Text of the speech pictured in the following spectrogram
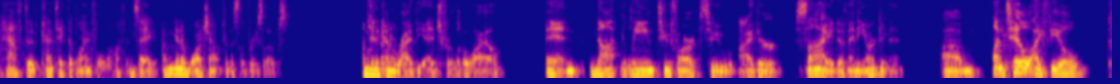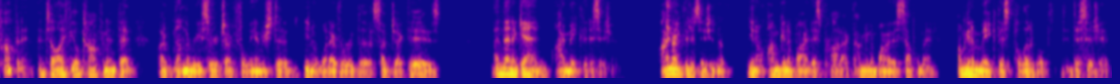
have to kind of take the blindfold off and say, I'm going to watch out for the slippery slopes. I'm going to kind of ride the edge for a little while and not lean too far to either side of any argument um, until I feel confident, until I feel confident that I've done the research, I've fully understood, you know, whatever the subject is. And then again, I make the decision. I Sure. make the decision of, you know, I'm going to buy this product, I'm going to buy this supplement, I'm going to make this political d- decision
